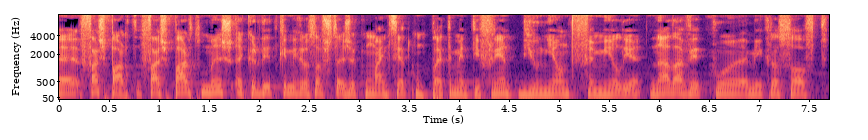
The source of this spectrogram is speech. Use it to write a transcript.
Uh, faz parte, faz parte, mas acredito que a Microsoft esteja com um mindset completamente diferente, de união de família, nada a ver com a Microsoft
